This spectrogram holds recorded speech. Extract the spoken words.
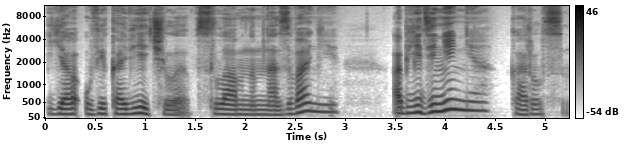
я увековечила в славном названии объединение Карлсон.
